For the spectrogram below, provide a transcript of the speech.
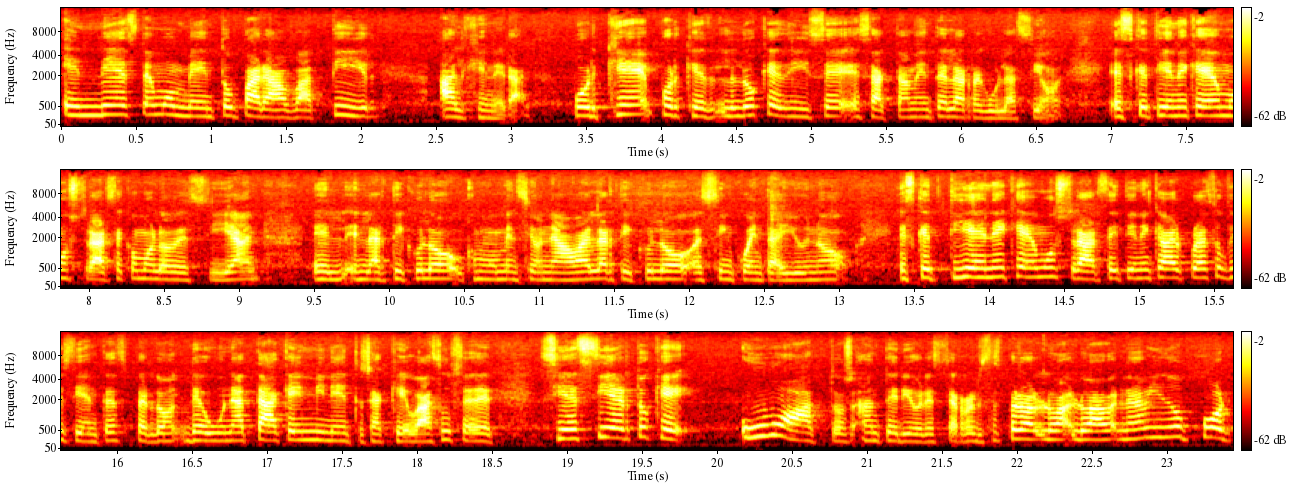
en este momento para abatir al general. ¿Por qué? Porque lo que dice exactamente la regulación es que tiene que demostrarse, como lo decían el, el artículo, como mencionaba el artículo 51, es que tiene que demostrarse y tiene que haber pruebas suficientes, perdón, de un ataque inminente, o sea, ¿qué va a suceder? Si es cierto que hubo actos anteriores terroristas, pero lo, lo han habido por,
